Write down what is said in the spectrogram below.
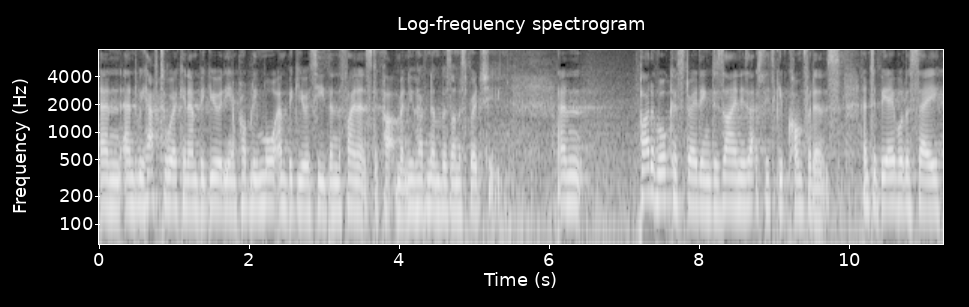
And, and we have to work in ambiguity and probably more ambiguity than the finance department who have numbers on a spreadsheet. And part of orchestrating design is actually to give confidence and to be able to say,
